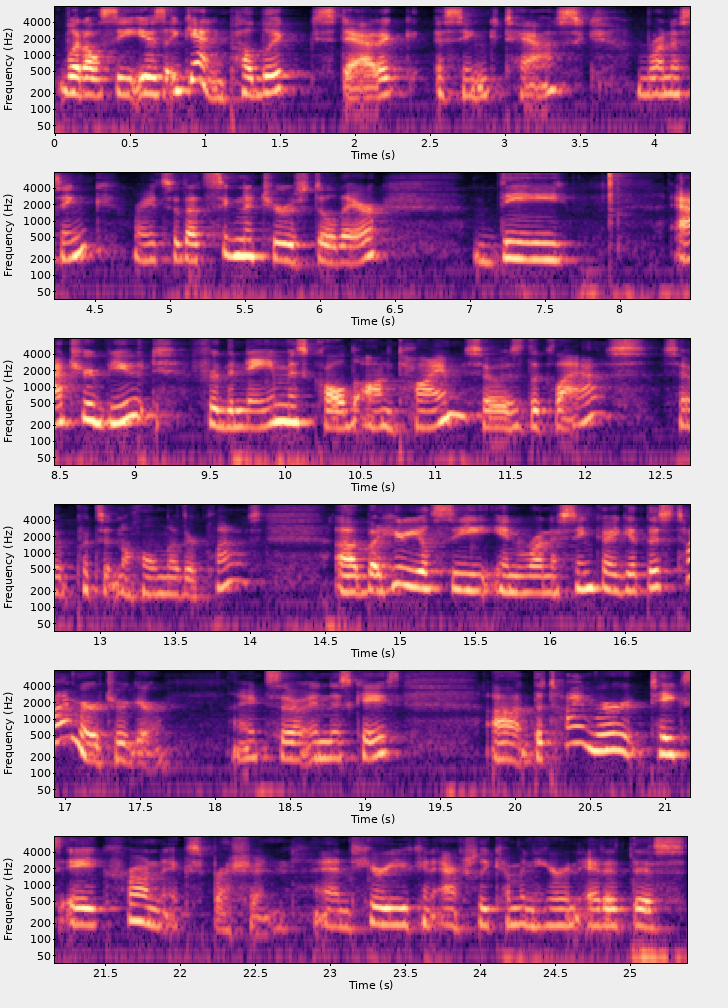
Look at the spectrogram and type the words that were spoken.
what I'll see is again, public static async task, run async, right? So that signature is still there. The attribute for the name is called on time, so is the class. So it puts it in a whole nother class. Uh, but here you'll see in run async, I get this timer trigger, right? So in this case, uh, the timer takes a cron expression, and here you can actually come in here and edit this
